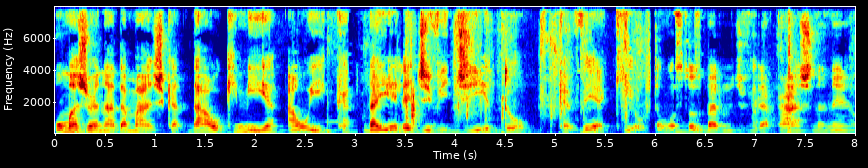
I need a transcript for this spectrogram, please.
uma jornada mágica da alquimia ao Wicca. Daí ele é dividido, quer ver aqui, ó? Tão gostoso barulho de virar página, né?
